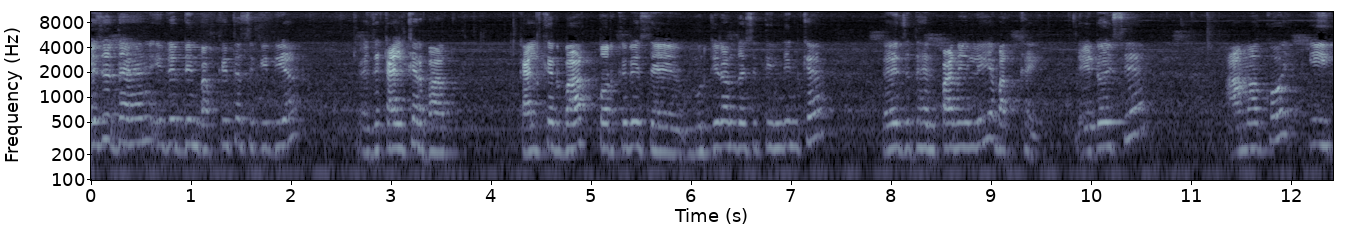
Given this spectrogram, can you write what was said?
এই যে দেখেন, ঈদের দিন ভাত খাইতেছে কি দিয়া? এই যে কালকের ভাত। কালকের ভাত, তরকারি সে মুরগি রান্ধাইছে তিন দিনকে। এই যে দেখেন, পানি লিয়ে ভাত খাই। এটা হয়েছে আমাকে ঈদ।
